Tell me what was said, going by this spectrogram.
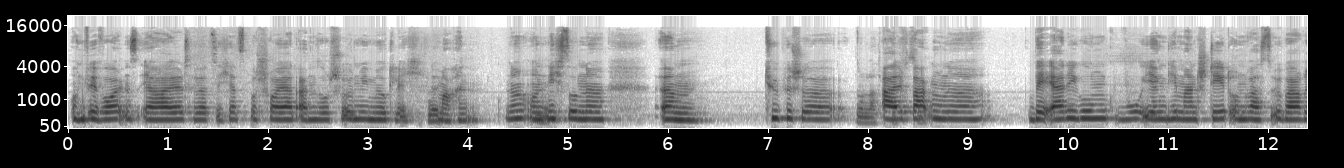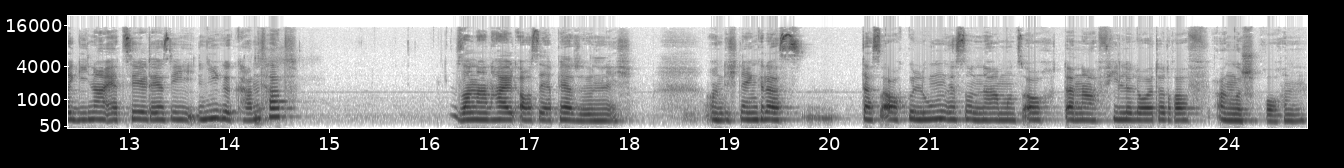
Und wir wollten es ihr halt, hört sich jetzt bescheuert an, so schön wie möglich ne. machen. Ne? Und nicht so eine ähm, typische altbackene Beerdigung, wo irgendjemand steht und was über Regina erzählt, der sie nie gekannt hat, sondern halt auch sehr persönlich. Und ich denke, dass das auch gelungen ist und da haben uns auch danach viele Leute drauf angesprochen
